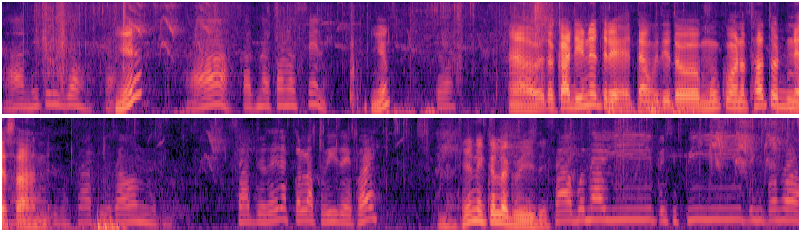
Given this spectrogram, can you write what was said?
હા નીકળી જાઓ. હે? હા કાઢ નાખવાનો છે ને. એમ? તો? હા હવે તો કાઢીને જ રહે. ત્યાં સુધી તો મૂકવાનો થતો જ ને સા ને જવાનું નથી. ચા પીવા ને કલાક વી જાય ભાઈ. એની કલાક વી જાય. સા બનાવી પછી પી પછી પાછા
